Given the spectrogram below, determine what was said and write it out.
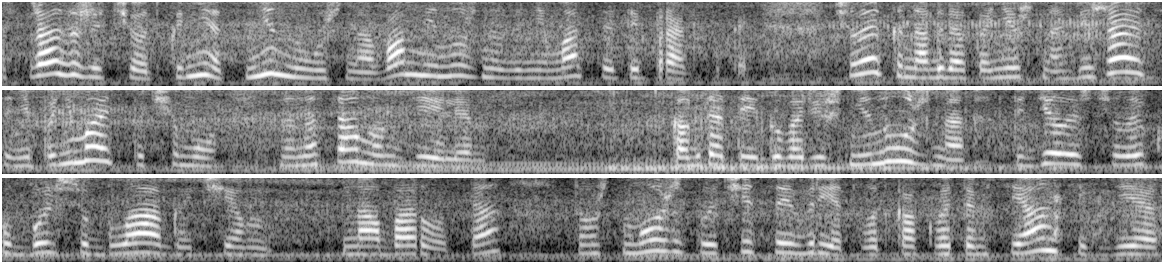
сразу же четко, нет, не нужно, вам не нужно заниматься этой практикой. Человек иногда, конечно, обижается, не понимает почему, но на самом деле, когда ты говоришь не нужно, ты делаешь человеку больше блага, чем наоборот, да, потому что может случиться и вред, вот как в этом сеансе, где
